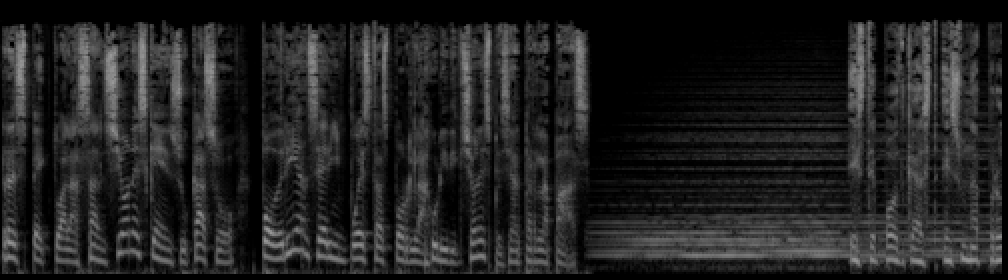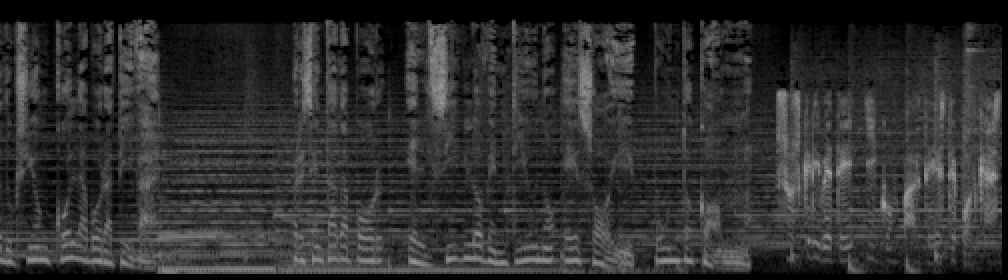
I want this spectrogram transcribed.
respecto a las sanciones que en su caso podrían ser impuestas por la Jurisdicción Especial para la Paz. Este podcast es una producción colaborativa presentada por el siglo 21 esoy.com. Suscríbete y comparte este podcast.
